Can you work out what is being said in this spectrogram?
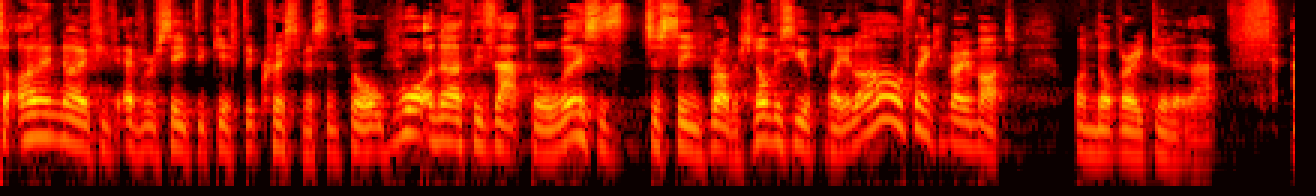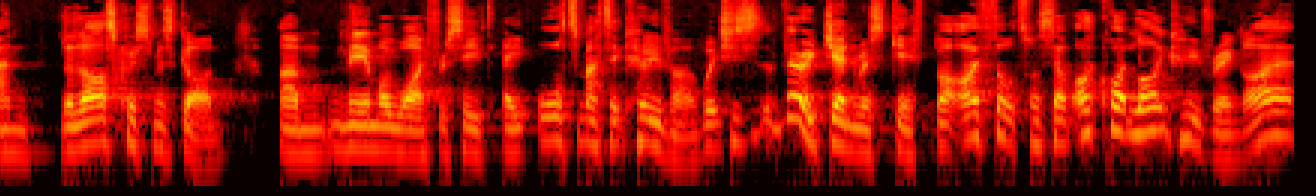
So I don't know if you've ever received a gift at Christmas and thought, what on earth is that for? Well, this is, just seems rubbish. And obviously you'll play, oh, thank you very much. I'm not very good at that. And the last Christmas gone, um, me and my wife received a automatic Hoover, which is a very generous gift. But I thought to myself, I quite like hoovering. I,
